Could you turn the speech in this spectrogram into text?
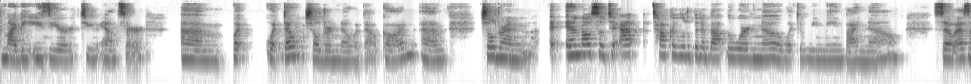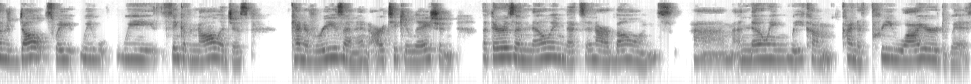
it might be easier to answer um, what what don't children know about God? Um, children, and also to a- talk a little bit about the word "know." What do we mean by know? So, as an adults, we we we think of knowledge as kind of reason and articulation, but there is a knowing that's in our bones, um, a knowing we come kind of pre-wired with.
